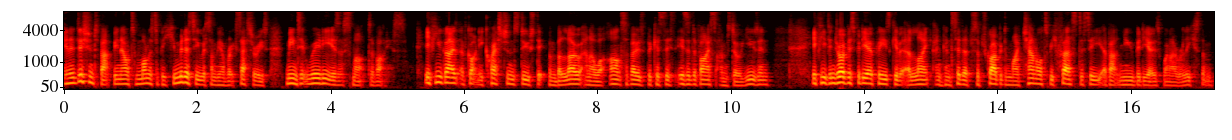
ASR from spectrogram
In addition to that, being able to monitor the humidity with some of the other accessories means it really is a smart device. If you guys have got any questions, do stick them below and I will answer those because this is a device I'm still using. If you've enjoyed this video, please give it a like and consider subscribing to my channel to be first to see about new videos when I release them.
